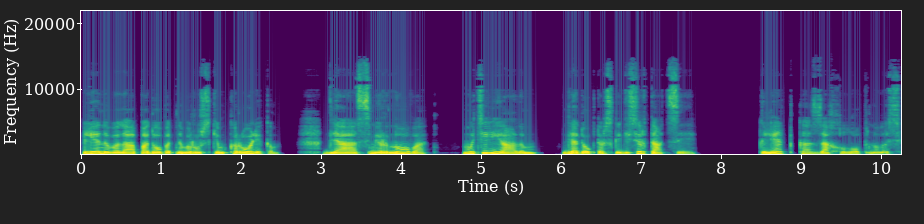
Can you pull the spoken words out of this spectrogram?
Лена была подопытным русским кроликом, для Смирнова — материалом для докторской диссертации. Клетка захлопнулась.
